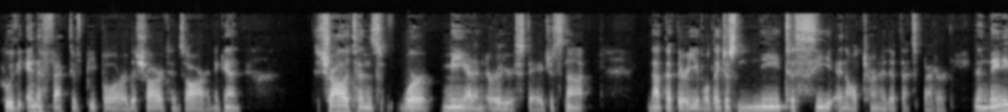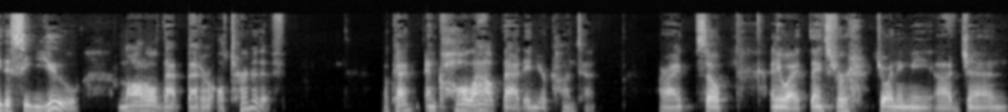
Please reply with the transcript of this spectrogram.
who the ineffective people or the charlatans are. And again charlatans were me at an earlier stage. It's not not that they're evil. They just need to see an alternative that's better. Then they need to see you model that better alternative okay? And call out that in your content all right? So anyway thanks for joining me uh, jen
